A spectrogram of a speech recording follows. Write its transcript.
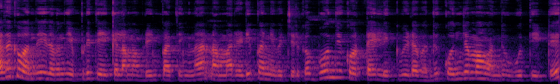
அதுக்கு வந்து இதை வந்து எப்படி தேய்க்கலாம் அப்படின்னு பார்த்தீங்கன்னா நம்ம ரெடி பண்ணி வச்சுருக்க பூந்தி கொட்டை லிக்விடை வந்து கொஞ்சமாக வந்து ஊற்றிட்டு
